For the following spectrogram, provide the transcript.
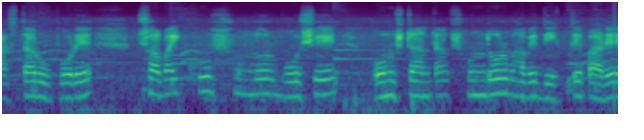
রাস্তার উপরে সবাই খুব সুন্দর বসে অনুষ্ঠানটা সুন্দরভাবে দেখতে পারে।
